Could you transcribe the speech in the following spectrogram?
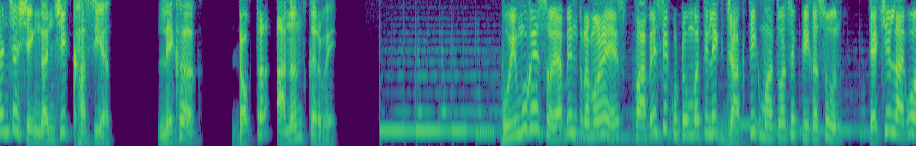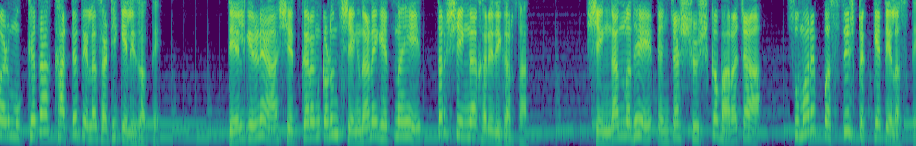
भुईमुगांच्या शेंगांची खासियत. लेखक डॉक्टर आनंद कर्वे. भुईमुग हे सोयाबीन प्रमाणेच फाबेसी कुटुंबातील एक जागतिक महत्त्वाचे पीक असून त्याची लागवड मुख्यतः खाद्यतेलासाठी केली जाते. तेल गिरण्या शेतकऱ्यांकडून शेंगदाणे घेत नाहीत तर शेंगा खरेदी करतात. शेंगांमध्ये त्यांच्या शुष्क भाराच्या सुमारे पस्तीस टक्के तेल असते.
